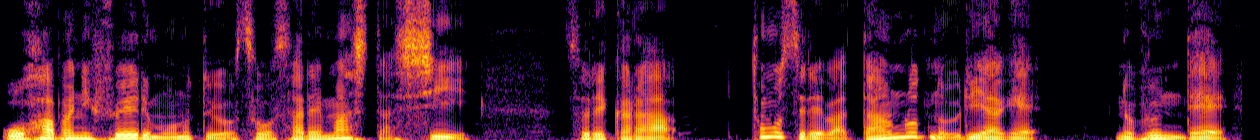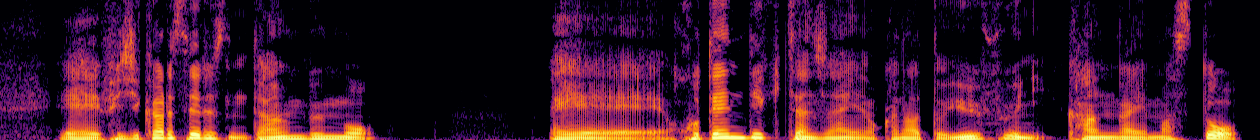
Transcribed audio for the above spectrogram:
大幅に増えるものと予想されましたし、それから、ともすればダウンロードの売り上げの分で、えー、フィジカルセールスのダウン分もえー、補填できたんじゃないのかなというふうに考えますと、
